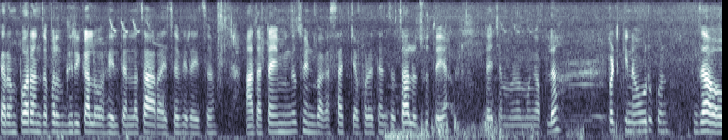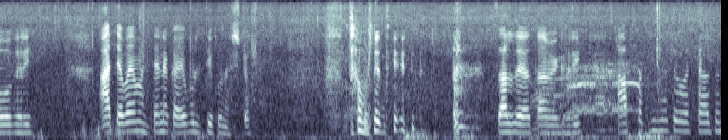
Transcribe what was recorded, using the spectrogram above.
कारण पोरांचा परत घरी कालवा होईल त्यांना चारायचं फिरायचं. आता टायमिंगच होईल बघा सातच्या पुढे त्यांचं चालूच होतं या त्याच्यामुळं मग आपलं पटकीनं उरकून जावावं हो घरी. आत्याबाई म्हणते ना काय बोलती कुणाष्ट त्यामुळे ते चाललंय आता आम्ही घरी. आप्पा ते वाटतं अजून.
